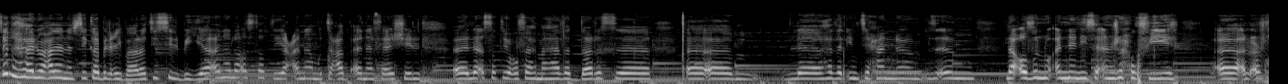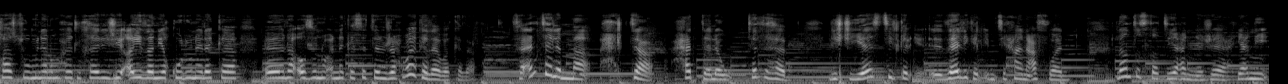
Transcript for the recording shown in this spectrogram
تنهال على نفسك بالعبارة السلبية. أنا لا أستطيع أنا متعب أنا فاشل آه، لا أستطيع فهم هذا الدرس آه، هذا الامتحان لا أظن أنني سأنجح فيه. آه، الأشخاص من المحيط الخارجي أيضا يقولون لك آه، لا أظن أنك ستنجح وكذا وكذا. فأنت لما حتى حتى لو تذهب لاجتياز تلك ذلك الامتحان عفوا لن تستطيع النجاح. يعني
